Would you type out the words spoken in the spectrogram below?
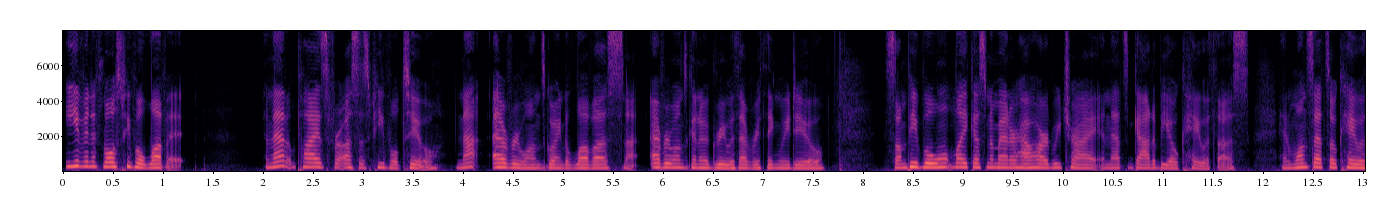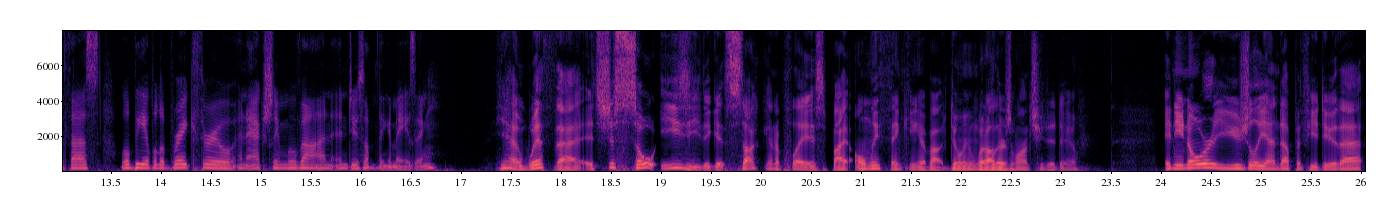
even if most people love it. And that applies for us as people too. Not everyone's going to love us, not everyone's going to agree with everything we do. Some people won't like us no matter how hard we try, and that's got to be okay with us. And once that's okay with us, we'll be able to break through and actually move on and do something amazing. Yeah, with that, it's just so easy to get stuck in a place by only thinking about doing what others want you to do. And you know where you usually end up if you do that?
